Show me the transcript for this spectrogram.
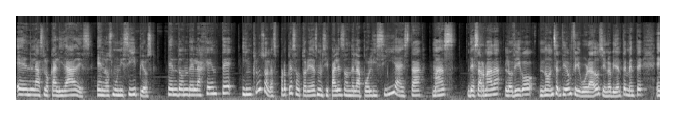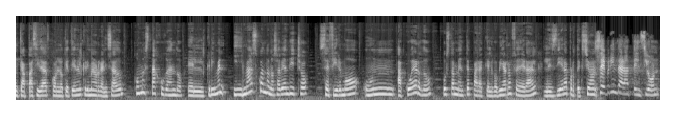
en las localidades, en los municipios, en donde la gente, incluso las propias autoridades municipales, donde la policía está más desarmada, lo digo no en sentido figurado, sino evidentemente en capacidad con lo que tiene el crimen organizado, cómo está jugando el crimen y más cuando nos habían dicho se firmó un acuerdo justamente para que el gobierno federal les diera protección. Se brindará atención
